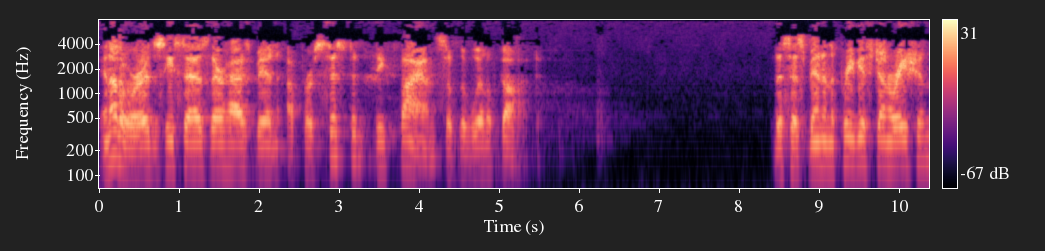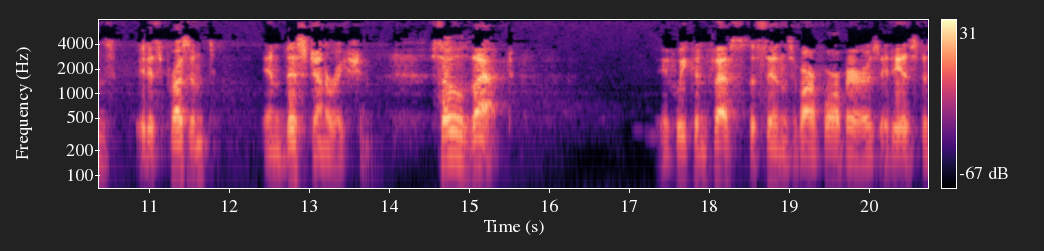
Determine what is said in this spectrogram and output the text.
In other words, he says there has been a persistent defiance of the will of God. This has been in the previous generations. It is present in this generation. So that if we confess the sins of our forebears, it is to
